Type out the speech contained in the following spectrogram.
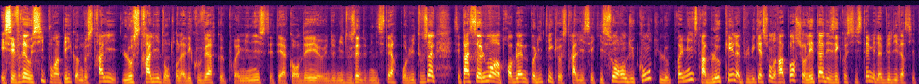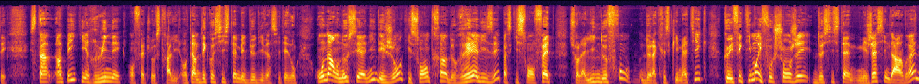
Et c'est vrai aussi pour un pays comme l'Australie. L'Australie, dont on a découvert que le Premier ministre s'était accordé euh, une demi-douzaine de ministères pour lui tout seul, c'est pas seulement un problème politique, l'Australie, c'est qu'ils se sont rendus compte, le Premier ministre a bloqué la publication de rapports sur l'état des écosystèmes et de la biodiversité. C'est un, un pays qui est ruiné, en fait, l'Australie, en termes d'écosystèmes et de biodiversité. Donc, on a en Océanie des gens qui sont en train de réaliser, parce qu'ils sont en fait sur la ligne de front de la crise climatique, qu'effectivement, il faut changer de système. Mais Jacinda Ardern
